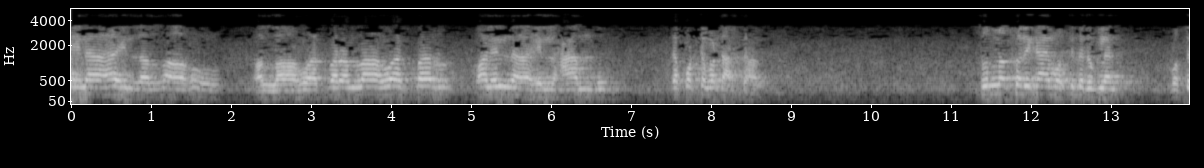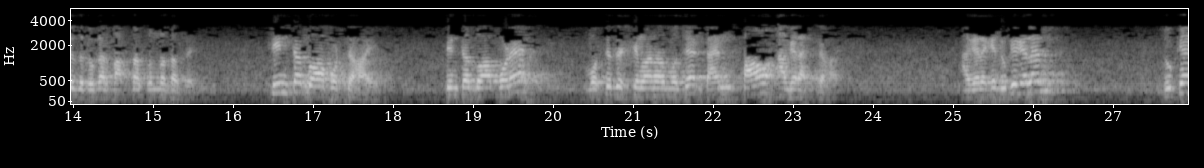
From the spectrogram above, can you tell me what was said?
إله إلا الله الله أكبر الله أكبر ولله الحمد এটা পড়তে পড়তে আসতে হবে সুন্নত তরিকায় মসজিদে ঢুকলেন মসজিদে ঢুকার পাঁচটা সুন্নত আছে তিনটা দোয়া পড়তে হয় তিনটা দোয়া পড়ে মসজিদের সীমানার মধ্যে ডাইন পাও আগে রাখতে হয় আগে রেখে ঢুকে গেলেন। ঢুকে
